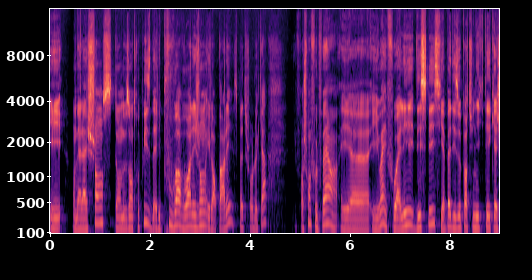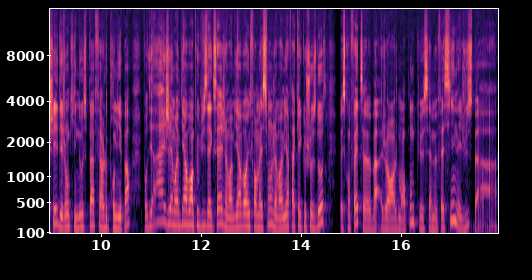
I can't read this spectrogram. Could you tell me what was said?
Et on a la chance dans nos entreprises d'aller pouvoir voir les gens et leur parler. C'est pas toujours le cas franchement, il faut le faire. Et, euh, et ouais, il faut aller déceler s'il n'y a pas des opportunités cachées, des gens qui n'osent pas faire le premier pas pour dire Ah, j'aimerais bien avoir un peu plus d'accès, j'aimerais bien avoir une formation, j'aimerais bien faire quelque chose d'autre. Parce qu'en fait, euh, bah, genre, je me rends compte que ça me fascine et juste, bah,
